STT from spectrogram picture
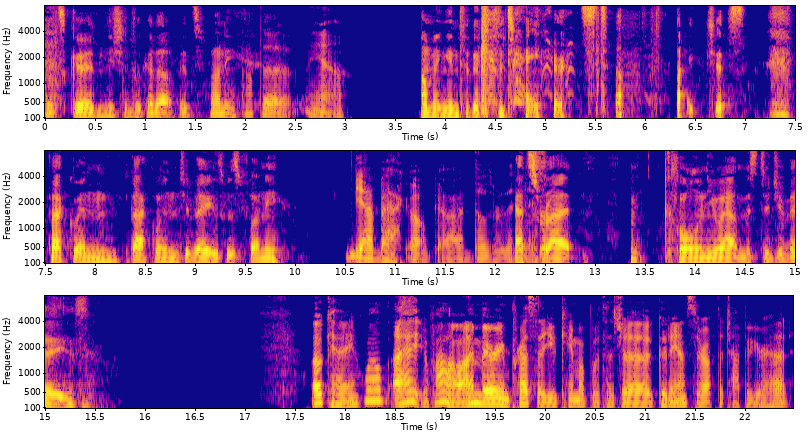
It's good. You should look it up. It's funny. Not the yeah. Coming into the container and stuff. Like just back when back when Gervais was funny. Yeah, back. Oh God, those were the. That's days. right. I'm calling you out, Mr. Gervais. Okay, well, I wow, I'm very impressed that you came up with such a good answer off the top of your head.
